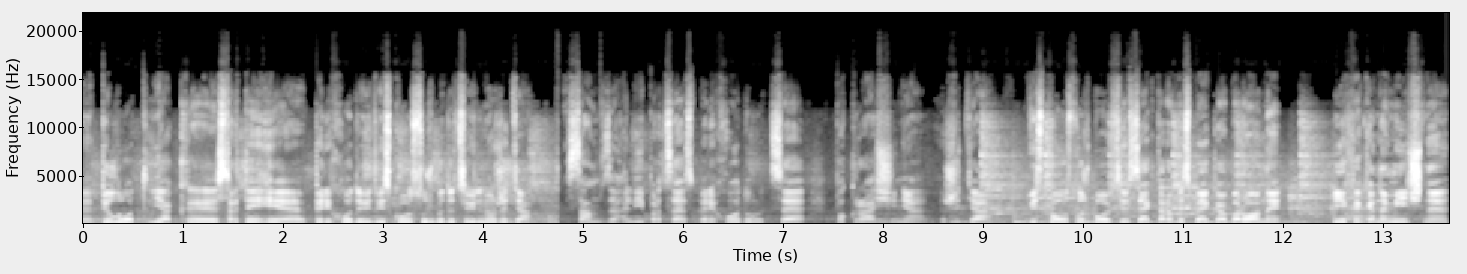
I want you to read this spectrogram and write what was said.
е, пілот, як е, стратегія переходу від військової служби до цивільного життя. Сам взагалі процес переходу це покращення життя військовослужбовців сектора безпеки і оборони, їх економічна,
